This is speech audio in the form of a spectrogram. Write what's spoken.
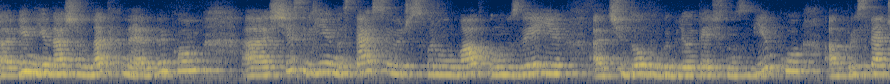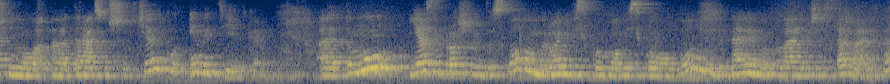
Е, Він є нашим натхненником. Е, Ще Сергій Анастасійович сформував у музеї е, чудову бібліотечну збірку, присвячену Тарасу Шевченку і не тільки. Тому я запрошую до слова Миронівського міського голову Віталія Миколаївича Савенка.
